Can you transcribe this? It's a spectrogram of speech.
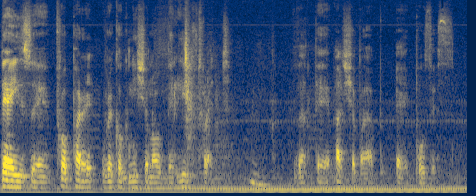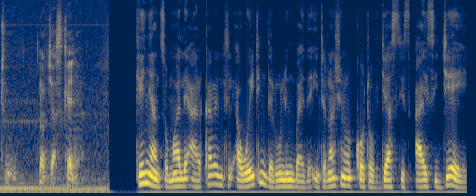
there is a proper recognition of the real threat mm. that the Al Shabaab uh, poses to not just Kenya. Kenya and Somalia are currently awaiting the ruling by the International Court of Justice ICJ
